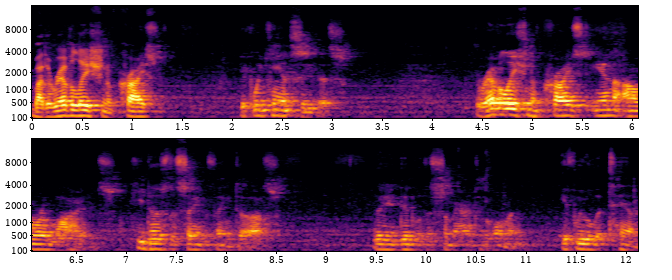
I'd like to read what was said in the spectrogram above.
By the revelation of Christ, if we can't see this, the revelation of Christ in our lives, he does the same thing to us that he did with the Samaritan woman, if we will attend.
